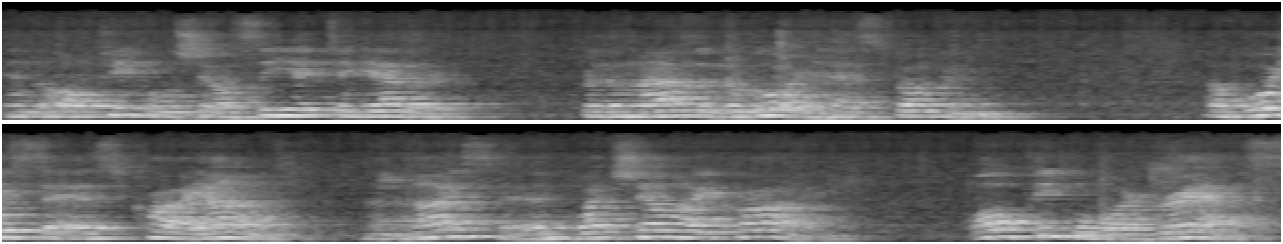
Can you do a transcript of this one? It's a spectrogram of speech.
and all people shall see it together, for the mouth of the Lord has spoken. A voice says, Cry out. And I said, What shall I cry? All people are grass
